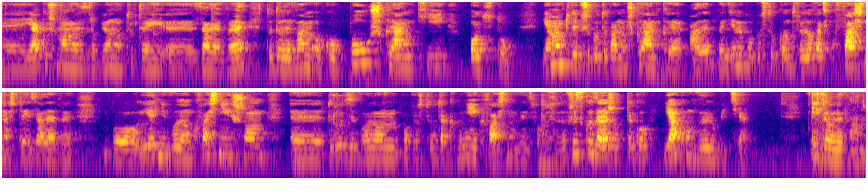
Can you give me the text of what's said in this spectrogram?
E, jak już mamy zrobioną tutaj y, zalewę, to dolewamy około pół szklanki octu. Ja mam tutaj przygotowaną szklankę, ale będziemy po prostu kontrolować kwaśność tej zalewy, bo jedni wolą kwaśniejszą, y, drudzy wolą po prostu tak mniej kwaśną, więc po prostu to wszystko zależy od tego, jaką Wy lubicie. I dolewamy.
